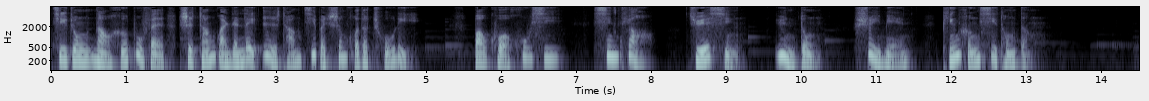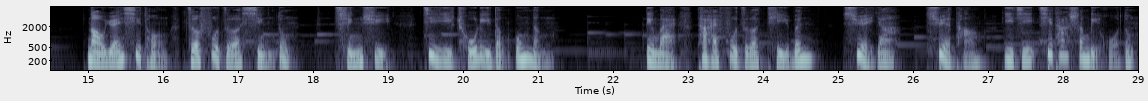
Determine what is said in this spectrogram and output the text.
其中，脑核部分是掌管人类日常基本生活的处理，包括呼吸、心跳、觉醒、运动、睡眠、平衡系统等。脑源系统则负责行动、情绪、记忆处理等功能。另外，它还负责体温、血压、血糖以及其他生理活动。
